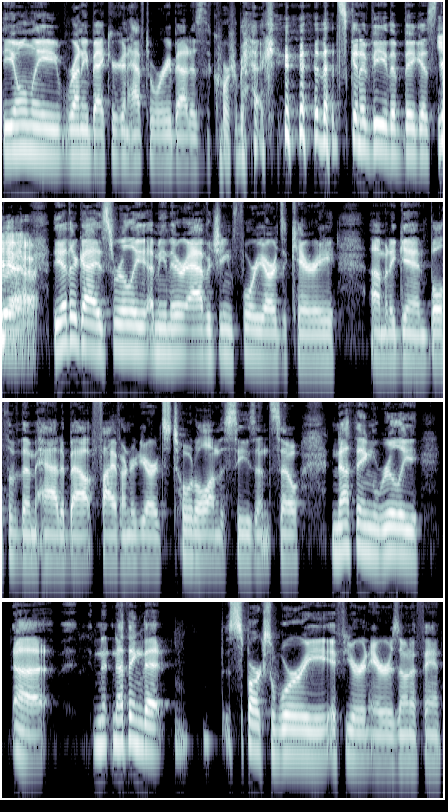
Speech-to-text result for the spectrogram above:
the only running back you're going to have to worry about is the quarterback. That's going to be the biggest threat. Yeah. The other guys really, I mean, they're averaging four yards a carry. Um, and again, both of them had about 500 yards total on the season. So nothing really. Uh, n- nothing that sparks worry if you're an Arizona fan.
